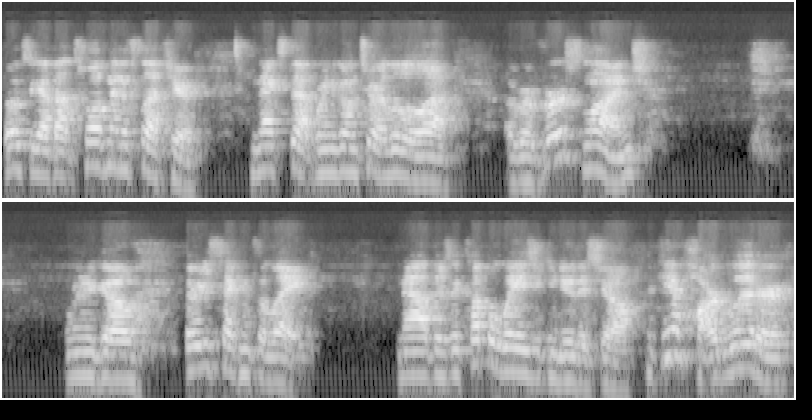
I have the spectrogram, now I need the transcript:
Folks, we got about 12 minutes left here. Next up, we're gonna go into our little uh, a reverse lunge. We're gonna go 30 seconds a leg. Now, there's a couple ways you can do this, y'all. If you have hardwood or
